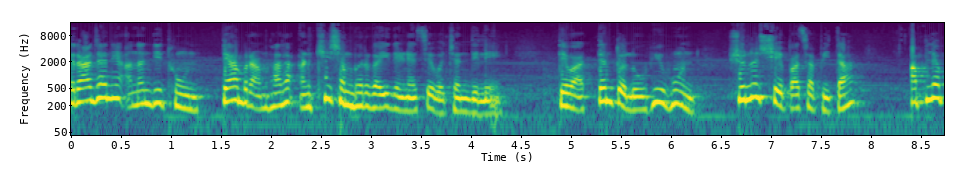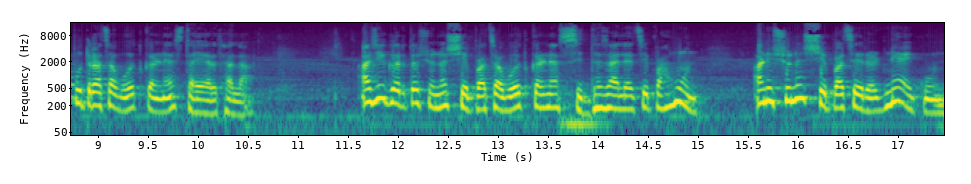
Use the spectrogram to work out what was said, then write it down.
राजाने आनंदित होऊन त्या ब्राह्मणाला आणखी शंभर गायी देण्याचे वचन दिले. तेव्हा अत्यंत लोभी होऊन शुनशेपाचा पिता आपल्या पुत्राचा वध करण्यास तयार झाला. अजिगर्त शुनशेपाचा वध करण्यास सिद्ध झाल्याचे पाहून आणि शुनशेपाचे रडणे ऐकून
